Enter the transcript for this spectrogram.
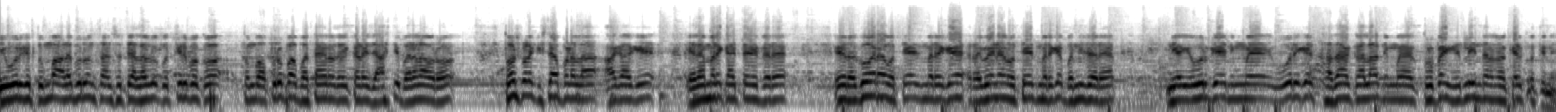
ಈ ಊರಿಗೆ ತುಂಬ ಅಳಬರು ಅಂತ ಅನ್ಸುತ್ತೆ, ಎಲ್ಲರಿಗೂ ಗೊತ್ತಿರಬೇಕು. ತುಂಬ ಅಪರೂಪ ಬರ್ತಾ ಇರೋದು, ಈ ಕಡೆ ಜಾಸ್ತಿ ಬರಲ್ಲ ಅವರು. ತೋರ್ಸ್ಕೊಳಕ್ಕೆ ಇಷ್ಟಪಡಲ್ಲ. ಹಾಗಾಗಿ ಎಲೆಮರೆ ಕಾಯ್ತಾ ಇದ್ದಾರೆ. ಈ ರಘುವರ ಒತ್ತಾಯದ ಮೇರೆಗೆ ರವೀಣ ಒತ್ತಾಯದ ಮೇರೆಗೆ ಬಂದಿದ್ದಾರೆ. ನೀವು ಇವ್ರಿಗೆ ನಿಮ್ಮ ಊರಿಗೆ ಸದಾ ಕಾಲ ನಿಮ್ಮ ಕೃಪೆ ಇರಲಿ ಅಂತ ನಾನು ಕೇಳ್ಕೊತೀನಿ.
